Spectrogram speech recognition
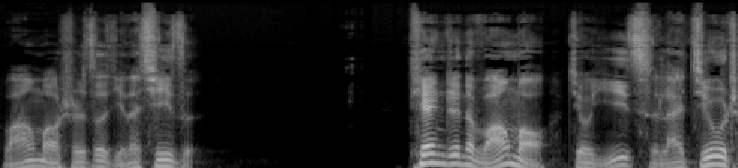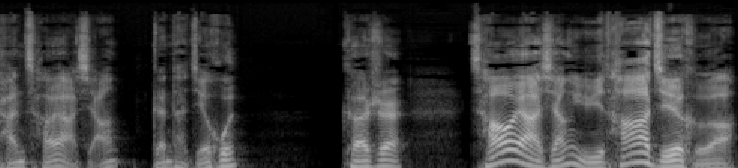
王某是自己的妻子。”天真的王某就以此来纠缠曹亚祥跟他结婚，可是曹亚祥与他结合，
